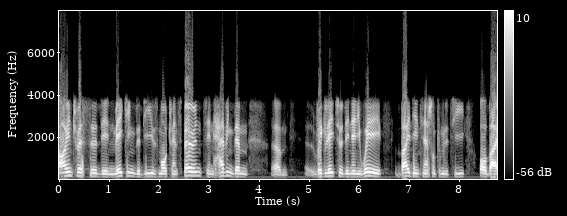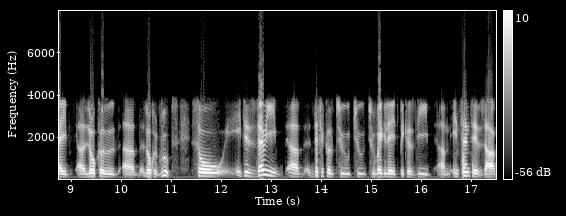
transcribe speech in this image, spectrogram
are interested in making the deals more transparent, in having them um, regulated in any way by the international community or by uh, local uh, local groups. So it is very uh, difficult to, to, to regulate because the um, incentives are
